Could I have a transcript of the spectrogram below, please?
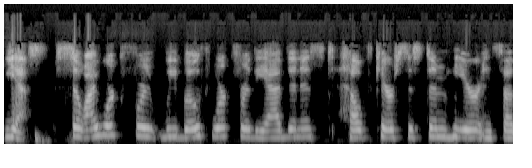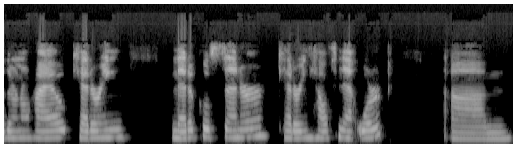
Yes. So I work for, we both work for the Adventist healthcare system here in Southern Ohio, Kettering Medical Center, Kettering Health Network. Um,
